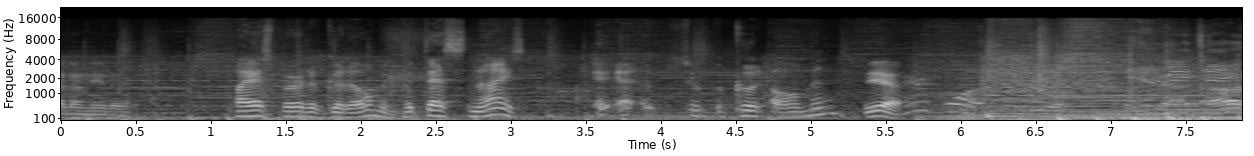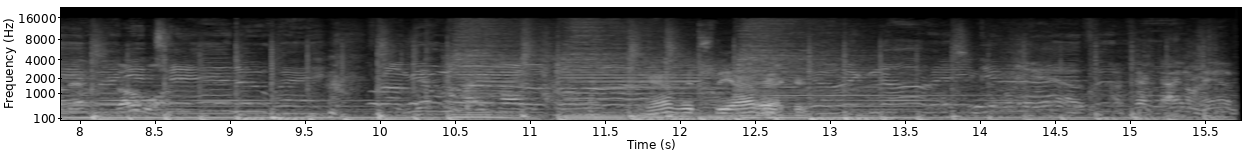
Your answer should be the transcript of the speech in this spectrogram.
I don't either. Pious bird of good omen, but that's nice. Uh, uh, super good omen. Yeah. Oh, that's the one. Yeah, it's the on record. In fact, I don't have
